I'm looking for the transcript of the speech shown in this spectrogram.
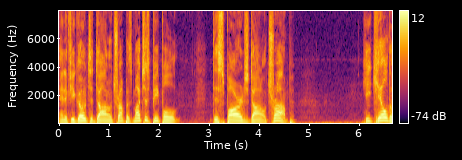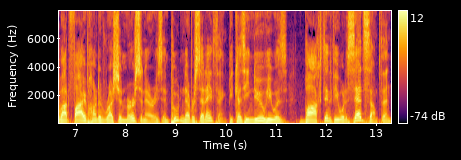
And if you go to Donald Trump, as much as people disparage Donald Trump, he killed about 500 Russian mercenaries, and Putin never said anything because he knew he was boxed in. If he would have said something,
